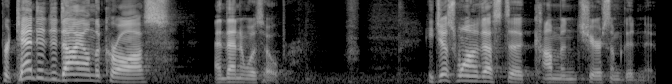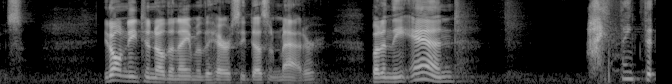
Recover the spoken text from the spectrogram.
pretended to die on the cross, and then it was over. He just wanted us to come and share some good news. You don't need to know the name of the heresy, doesn't matter. But in the end, I think that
